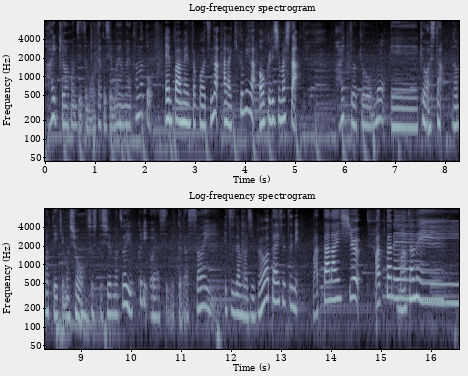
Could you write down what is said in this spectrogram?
はい、では本日も私もやもやかなとエンパワーメントコーチの荒木久美がお送りしました。はい、では今日も、えー今日明日頑張っていきましょう。そして週末はゆっくりお休みください。いつでも自分を大切に。また来週。またねーまたねー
